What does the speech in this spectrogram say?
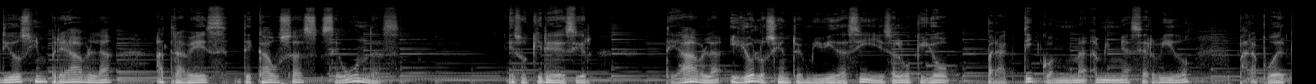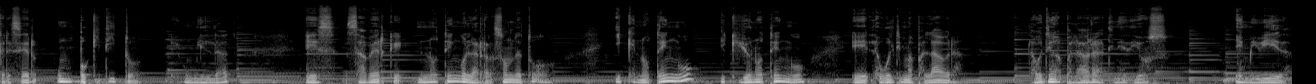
Dios siempre habla a través de causas segundas. Eso quiere decir habla y yo lo siento en mi vida así, es algo que yo practico, a mí, a mí me ha servido para poder crecer un poquitito en humildad, es saber que no tengo la razón de todo y que no tengo y que yo no tengo eh, la última palabra. La última palabra la tiene Dios en mi vida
